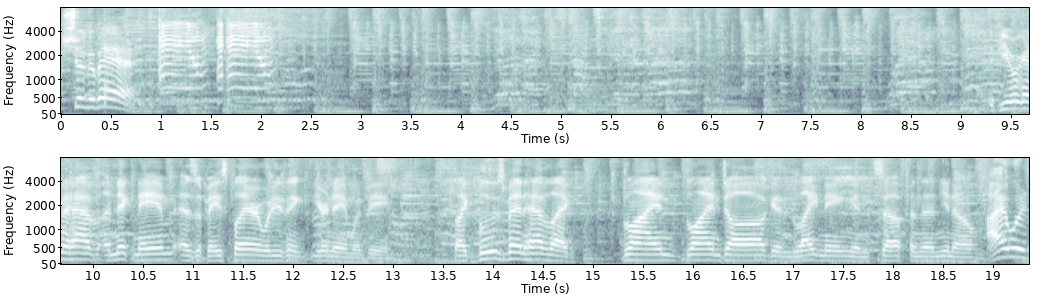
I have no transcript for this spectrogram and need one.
Sugar Bear. If you were gonna have a nickname as a bass player, what do you think your name would be? Like bluesmen have like blind, blind dog and lightning and stuff, and then you know I would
